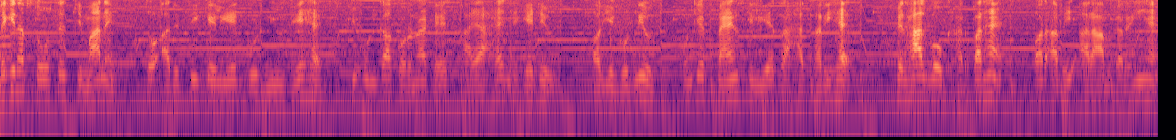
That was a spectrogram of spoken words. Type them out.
लेकिन अब सोर्सेज की माने तो अदिति के लिए गुड न्यूज़ ये है कि उनका कोरोना टेस्ट आया है नेगेटिव और ये गुड न्यूज़ उनके फैंस के लिए राहत भरी है। फ़िलहाल वो घर पर हैं और अभी आराम कर रही हैं।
